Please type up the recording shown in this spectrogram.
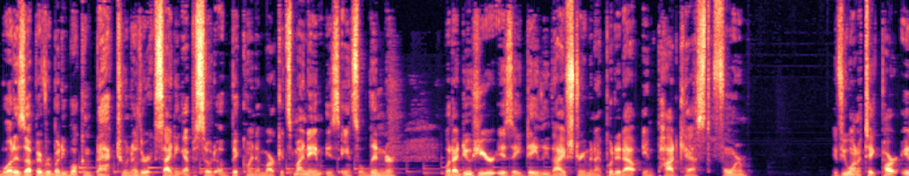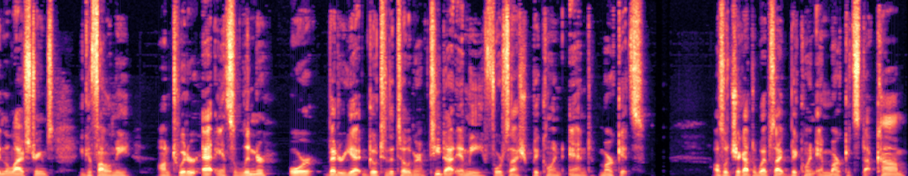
What is up, everybody? Welcome back to another exciting episode of Bitcoin and Markets. My name is Ansel Lindner. What I do here is a daily live stream and I put it out in podcast form. If you want to take part in the live streams, you can follow me on Twitter at Ansel Lindner, or better yet, go to the Telegram t.me forward slash Bitcoin and Markets. Also, check out the website bitcoinandmarkets.com.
